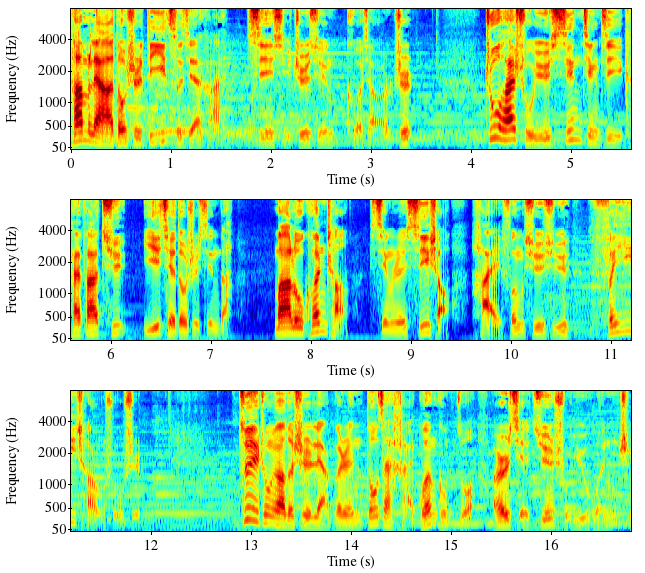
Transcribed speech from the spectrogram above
他们俩都是第一次见海，欣喜之情可想而知。珠海属于新经济开发区，一切都是新的，马路宽敞，行人稀少，海风徐徐，非常舒适。最重要的是，两个人都在海关工作，而且均属于文职，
